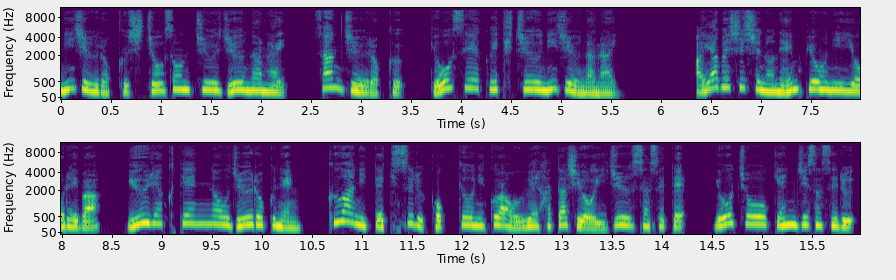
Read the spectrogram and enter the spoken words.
荷26市町村中17位、36、行政区域中27位。綾部市市の年表によれば、有略天皇16年、桑に適する国境に桑を植え旗市を移住させて、幼鳥を検事させる、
